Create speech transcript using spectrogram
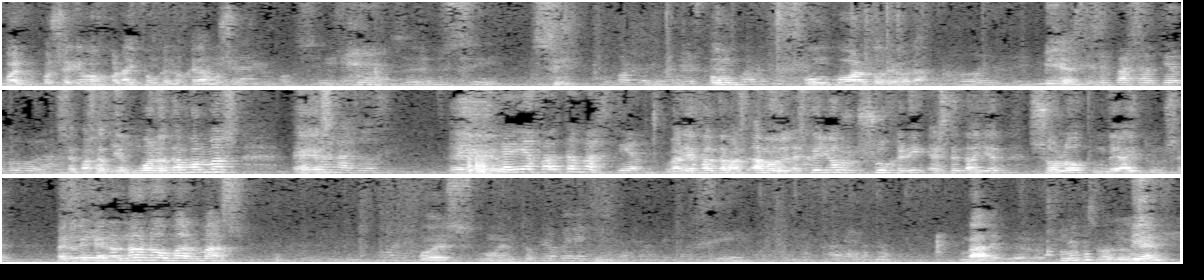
Bueno, pues seguimos con iPhone que nos quedamos sin tiempo. Sí. Sí. Un cuarto de hora. Un, un cuarto de hora. Bien. Es que se pasa el tiempo volando. Se pasa el tiempo. Bueno, de todas formas, es, Son las 12. eh, Que haría falta más tiempo. me haría falta más. Vamos, es que yo sugerí este taller solo de iTunes, ¿eh? Pero Sí. dijeron, no, no, más, más. Pues, un momento. Sí. Vale. Bien.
